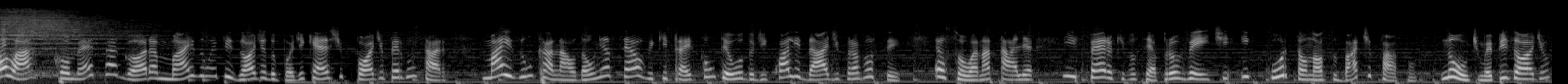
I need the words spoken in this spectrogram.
Olá, começa agora mais um episódio do podcast Pode Perguntar. Mais um canal da Uniaselv que traz conteúdo de qualidade para você. Eu sou a Natália e espero que você aproveite e curta o nosso bate-papo. No último episódio,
